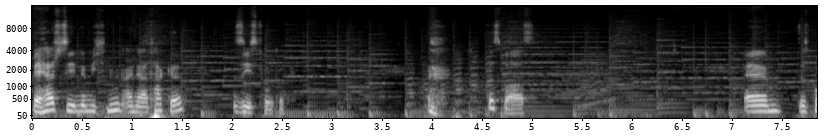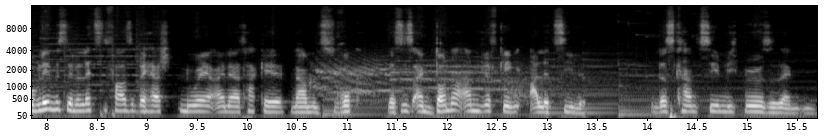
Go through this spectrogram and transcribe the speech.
beherrscht sie nämlich nun eine Attacke. Sie ist tot. das war's. Ähm, das Problem ist, in der letzten Phase beherrscht nur eine Attacke namens Ruck. Das ist ein Donnerangriff gegen alle Ziele. Und das kann ziemlich böse enden.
